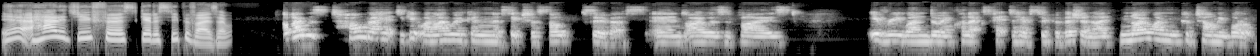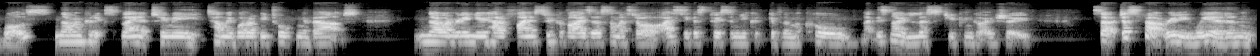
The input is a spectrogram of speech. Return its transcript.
Yeah. How did you first get a supervisor? I was told I had to get one. I work in a sexual assault service, and I was advised everyone doing clinics had to have supervision. I, no one could tell me what it was. No one could explain it to me, tell me what I'd be talking about. No one really knew how to find a supervisor. Someone said, "Oh, I see this person. You could give them a call." Like, there's no list you can go to. So it just felt really weird. And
